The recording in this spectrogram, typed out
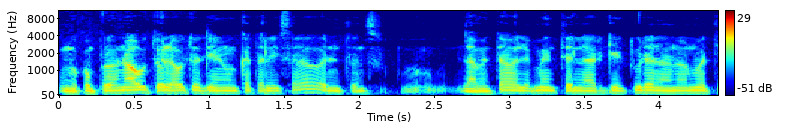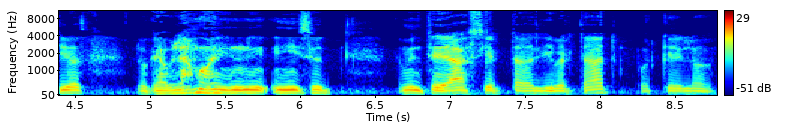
uno compra un auto, el auto tiene un catalizador, entonces lamentablemente en la arquitectura, en las normativas, lo que hablamos en inicio también te da cierta libertad porque los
